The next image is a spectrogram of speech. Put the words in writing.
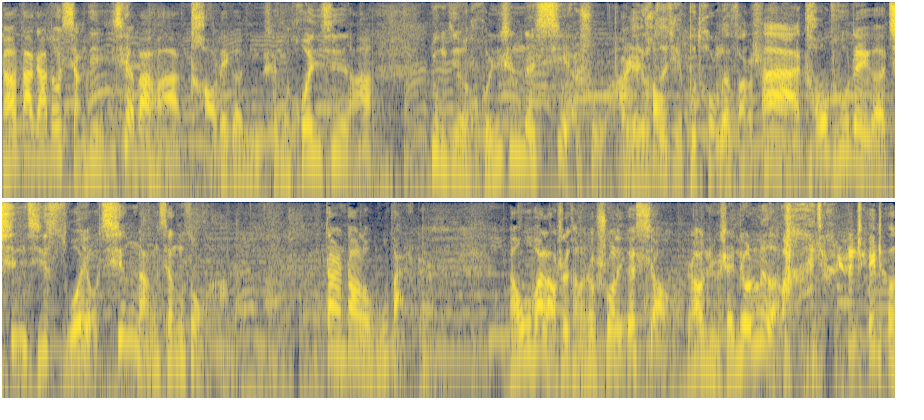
然后大家都想尽一切办法讨这个女神欢心啊，用尽浑身的解数啊，而且用自己不同的方式，哎，掏出这个倾其所有，倾囊相送啊！但是到了伍佰这儿，然后伍佰老师可能就说了一个笑话，然后女神就乐了，就是这种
